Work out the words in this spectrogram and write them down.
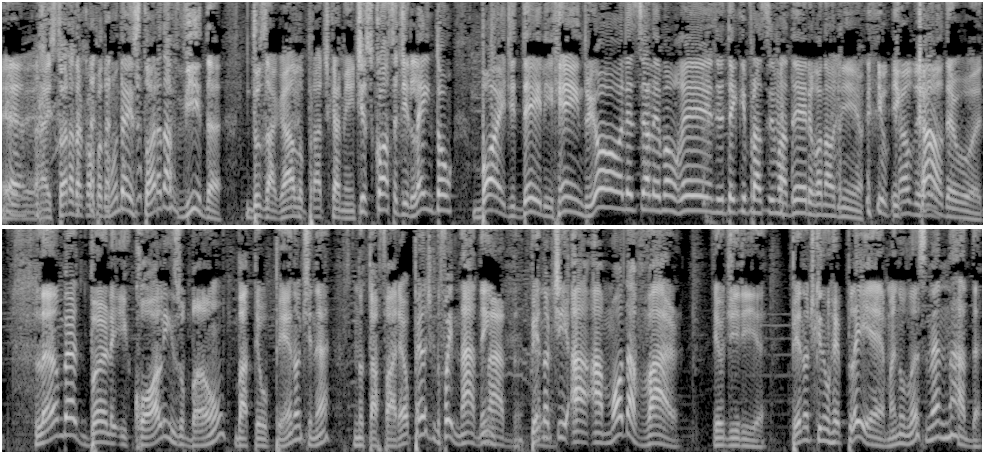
É, A história da Copa do Mundo é a história da vida do Zagallo, praticamente. Escócia de Leighton, Boyd, Daly, Hendry. Olha esse alemão Hendry, tem que ir pra cima dele, Ronaldinho. E o Calderwood. Calderwood. Lambert, Burley e Collins, o bom, bateu o pênalti, né? No Tafarel. Pênalti que não foi nada, hein? Nada. Pênalti a, a moda VAR, eu diria. Pênalti que no replay é, mas no lance não é nada.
